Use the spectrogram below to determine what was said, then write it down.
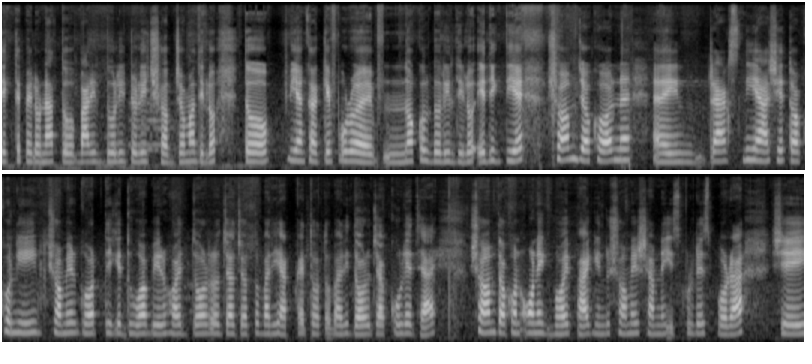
দেখতে পেল না। তো বাড়ির দলি টলি সব জমা দিল। তো প্রিয়াঙ্কাকে পুরো নকল দলিল দিল। এদিক দিয়ে সম যখন ড্রাগস নিয়ে আসে, তখনই সমের ঘর থেকে ধোঁয়া বের হয়। দরজা যতবারই আটকায় ততবারই দরজা খুলে যায়। সম তখন অনেক ভয় পায়, কিন্তু সমের সামনে স্কুল ড্রেস পরা সেই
